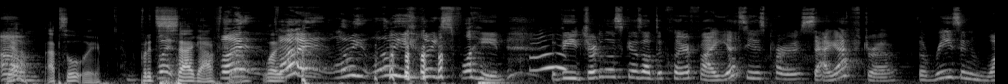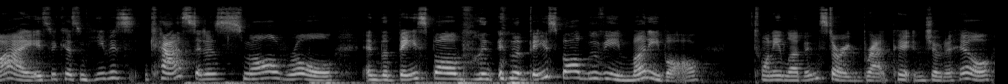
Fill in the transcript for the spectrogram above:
Um, Yeah, absolutely. But it's but- SAG-AFTRA. but like, but let me let me, let me explain. The journalist goes on to clarify. Yes, he is part of SAG-AFTRA. The reason why is because when he was cast in a small role in the baseball in the baseball movie Moneyball, 2011, starring Brad Pitt and Jonah Hill.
